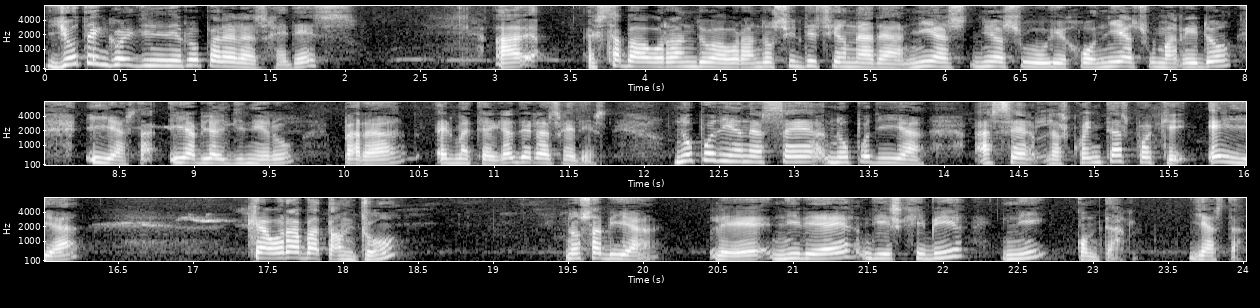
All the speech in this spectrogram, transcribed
yo tengo el dinero para las redes. Ah, estaba ahorrando, ahorrando sin decir nada, ni a, ni a su hijo, ni a su marido, y ya está. Y había el dinero para el material de las redes. No podían hacer, no podía hacer las cuentas porque ella, que ahorraba tanto, no sabía leer, ni leer, ni escribir, ni contar. Ya está.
